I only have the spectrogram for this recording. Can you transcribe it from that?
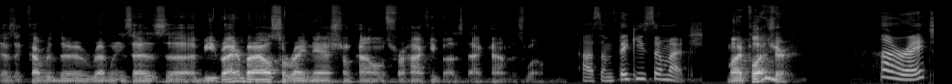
as I covered the Red Wings as a beat writer, but I also write national columns for HockeyBuzz.com as well. Awesome. Thank you so much. My pleasure. All right.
